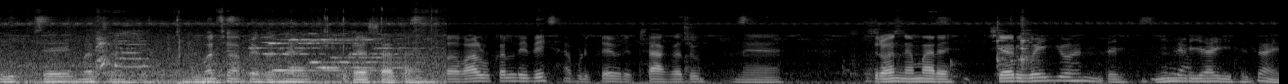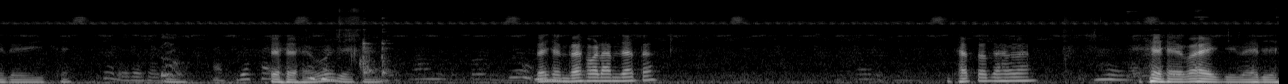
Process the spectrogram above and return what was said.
દૂધ છે મરચાં મરચાં આપણે ઘરના થાય વાળું કરી લીધી આપણી ફેવરેટ શાક હતું. ને મિત્રો ને અમારે શેરું વહી ગયો હે ને તે ઈંદડી આવી છે જાય રહી છે. દર્શન રખવાડામાં જતો? જતો રખવાડા ભાઈ જી બારી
